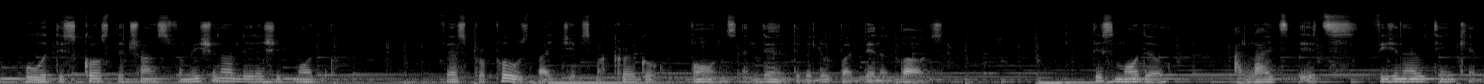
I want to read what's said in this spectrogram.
we will discuss the transformational leadership model, first proposed by James MacGregor Burns and then developed by Bernard Bass. This model highlights its visionary thinking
